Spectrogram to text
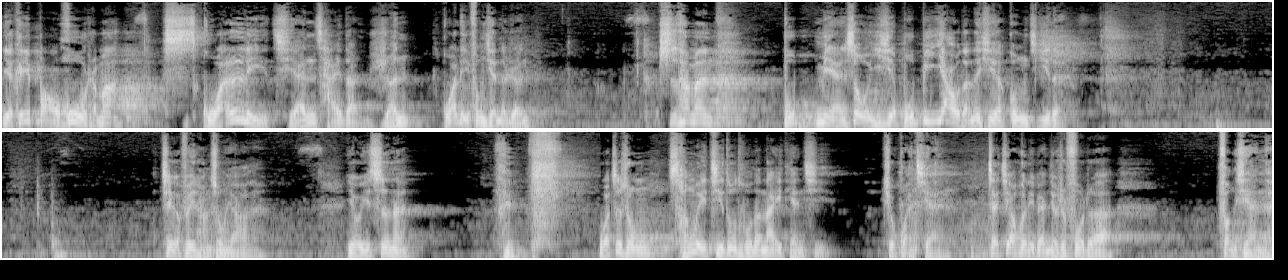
也可以保护什么？管理钱财的人。管理奉献的人，使他们不免受一些不必要的那些攻击的，这个非常重要的。有一次呢，我自从成为基督徒的那一天起，就管钱，在教会里边就是负责奉献的。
